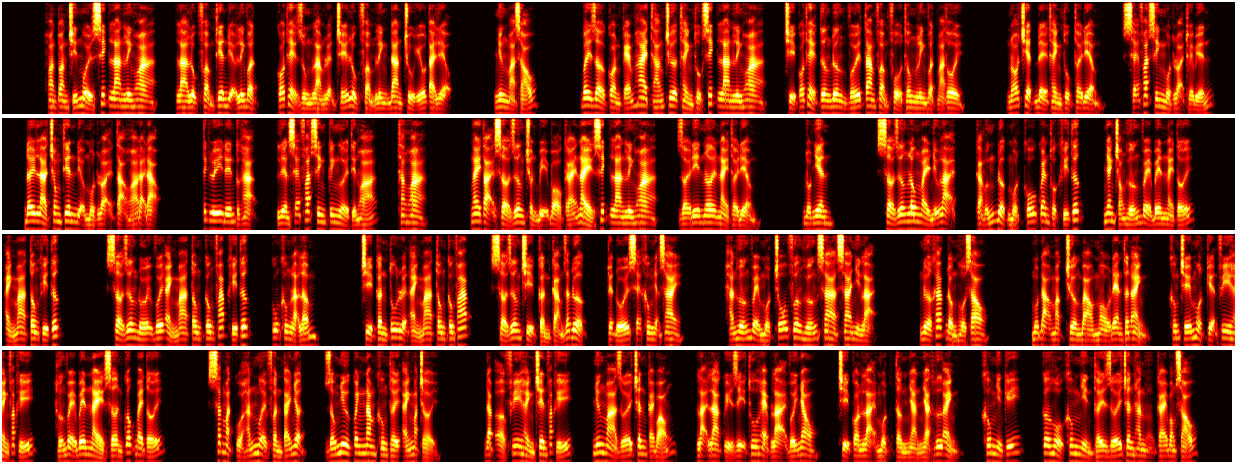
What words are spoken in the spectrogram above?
hoàn toàn chín mùi xích lan linh hoa là lục phẩm thiên địa linh vật, có thể dùng làm luyện chế lục phẩm linh đan chủ yếu tài liệu. Nhưng mà sáu, bây giờ còn kém hai tháng chưa thành thục xích lan linh hoa chỉ có thể tương đương với tam phẩm phổ thông linh vật mà thôi. Nó triệt để thành thục thời điểm, sẽ phát sinh một loại thuế biến. Đây là trong thiên địa một loại tạo hóa đại đạo. Tích lũy đến cực hạn, liền sẽ phát sinh kinh người tiến hóa, thăng hoa. Ngay tại sở dương chuẩn bị bỏ cái này xích lan linh hoa, rời đi nơi này thời điểm, đột nhiên, sở dương lông mày nhíu lại, cảm ứng được một cỗ quen thuộc khí tức, nhanh chóng hướng về bên này tới. Ảnh ma tông khí tức. Sở dương đối với ảnh ma tông công pháp khí tức cũng không lạ lẫm. Chỉ cần tu luyện ảnh ma tông công pháp, sở dương chỉ cần cảm giác được, tuyệt đối sẽ không nhận sai hắn hướng về một chỗ phương hướng xa xa nhìn lại. Nửa khắc đồng hồ sau, một đạo mặc trường bào màu đen thân ảnh, khống chế một kiện phi hành pháp khí, hướng về bên này sơn cốc bay tới. Sắc mặt của hắn mười phần tái nhợt, giống như quanh năm không thấy ánh mặt trời. Đạp ở phi hành trên pháp khí, nhưng mà dưới chân cái bóng, lại là quỷ dị thu hẹp lại với nhau, chỉ còn lại một tầng nhàn nhạt hư ảnh, không nhìn kỹ, cơ hồ không nhìn thấy dưới chân hắn cái bóng sáu.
